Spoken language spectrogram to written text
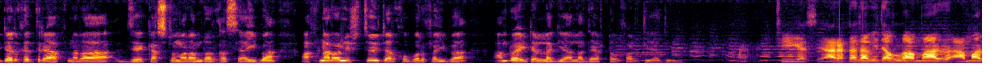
এটার ক্ষেত্রে আপনারা যে কাস্টমার আমরার কাছে আইবা আপনারা নিশ্চয়ই এটার খবর পাইবা। আমরা এটার লাগি আলাদা একটা অফার দিয়া দিম। ঠিক আছে। আর একটা দাবি থাকল আমার আমার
